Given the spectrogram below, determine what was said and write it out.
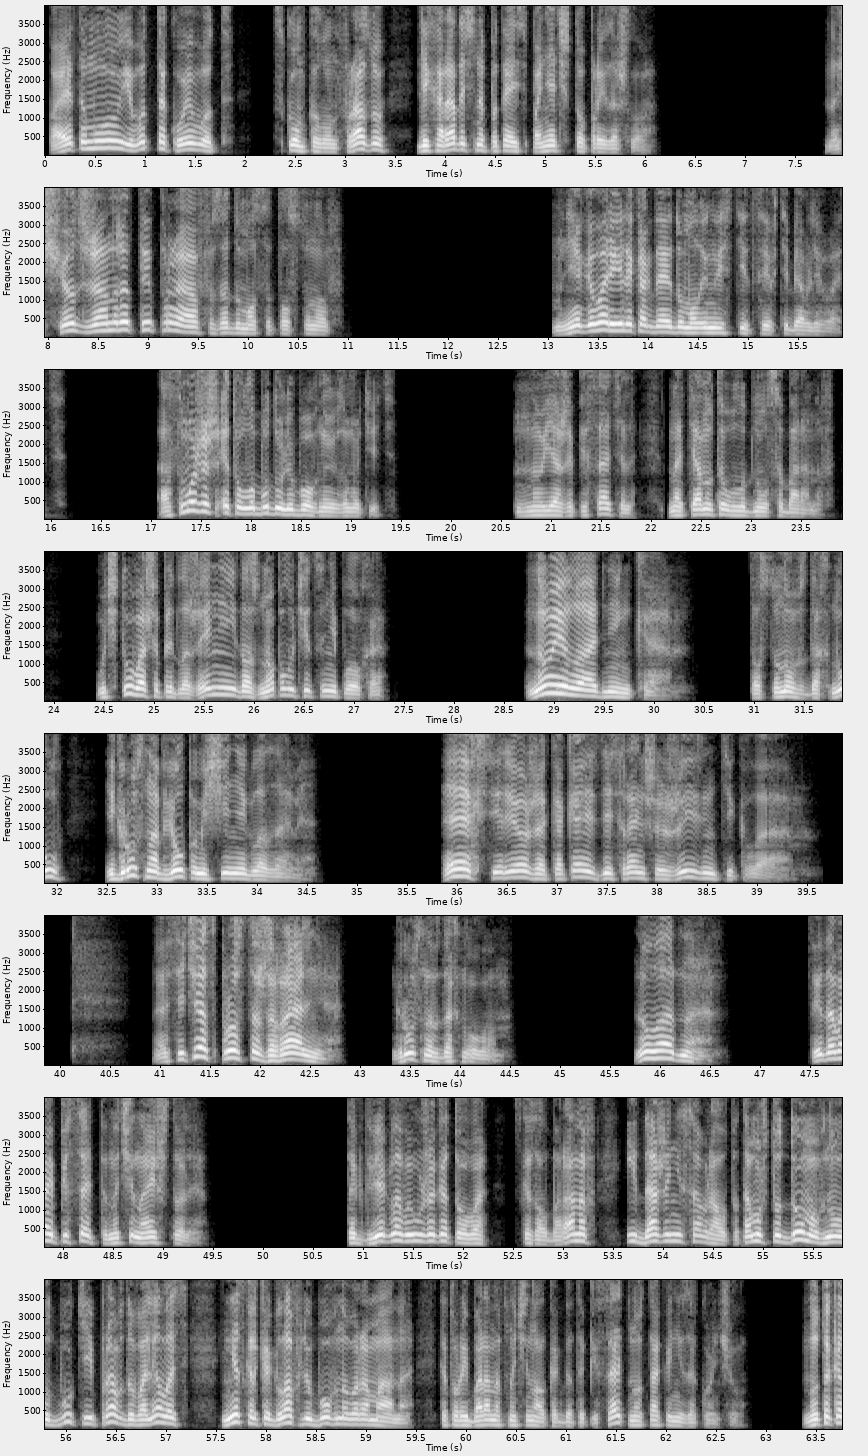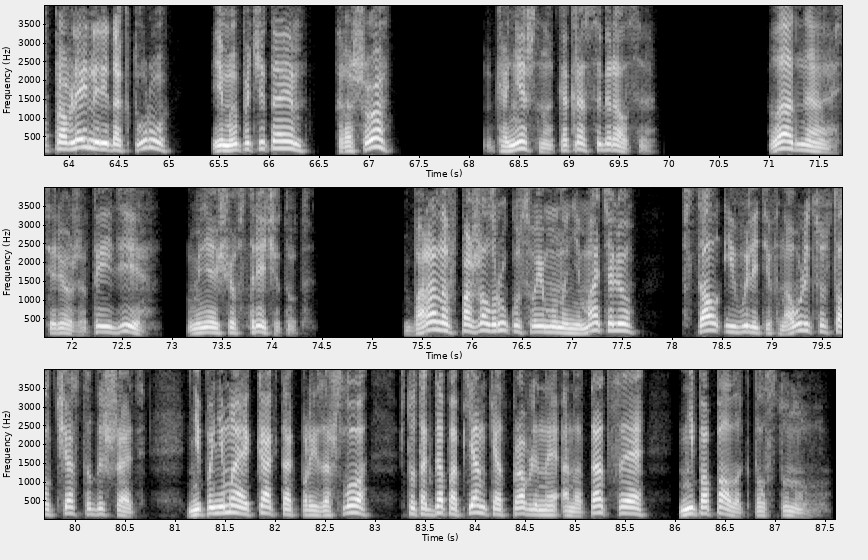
поэтому и вот такой вот...» — скомкал он фразу, лихорадочно пытаясь понять, что произошло. «Насчет жанра ты прав», — задумался Толстунов. «Мне говорили, когда я думал инвестиции в тебя вливать. А сможешь эту лабуду любовную замутить?» «Ну, я же писатель», — натянуто улыбнулся Баранов. «Учту ваше предложение, и должно получиться неплохо». «Ну и ладненько». Толстунов вздохнул и грустно обвел помещение глазами. «Эх, Сережа, какая здесь раньше жизнь текла!» «А сейчас просто жральня!» — грустно вздохнул он. «Ну ладно, ты давай писать-то начинай, что ли?» «Так две главы уже готово», — сказал Баранов и даже не соврал, потому что дома в ноутбуке и правда валялось несколько глав любовного романа, который Баранов начинал когда-то писать, но так и не закончил. «Ну так отправляй на редактуру, и мы почитаем. Хорошо?» «Конечно, как раз собирался». «Ладно, Сережа, ты иди, у меня еще встреча тут». Баранов пожал руку своему нанимателю, Встал и, вылетев на улицу, стал часто дышать, не понимая, как так произошло, что тогда по пьянке отправленная аннотация не попала к Толстунову.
